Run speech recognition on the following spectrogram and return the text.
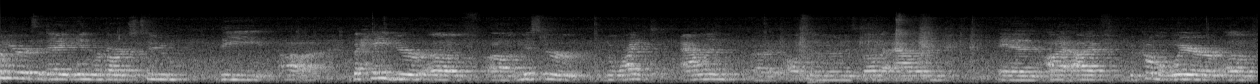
I'm here today in regards to the uh, behavior of uh, Mr. Dwight Allen, uh, also known as Bubba Allen. And I- I've become aware of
